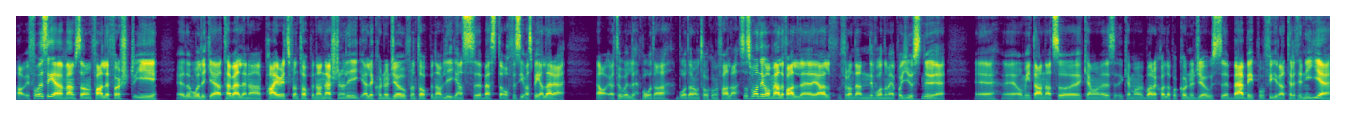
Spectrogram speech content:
ja, vi får väl se vem som faller först i Eh, de olika tabellerna. Pirates från toppen av National League eller Connor Joe från toppen av ligans eh, bästa offensiva spelare. Ja, jag tror väl båda, båda de två kommer falla. Så småningom i alla fall, eh, från den nivån de är på just nu. Eh, om inte annat så kan man, väl, kan man väl bara kolla på Connor Joes Babby på 4.39.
